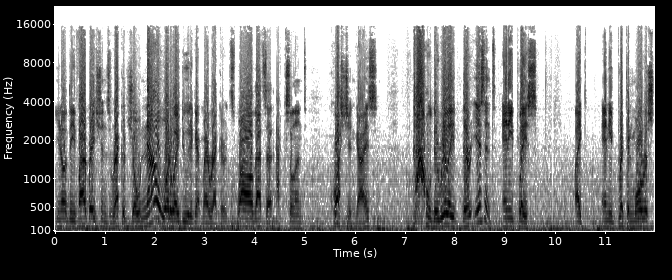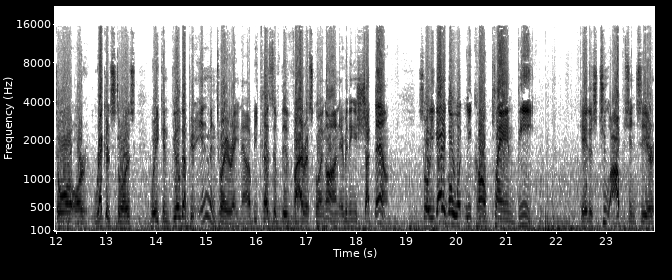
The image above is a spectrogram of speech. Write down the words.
you know, the Vibrations Record Show. Now, what do I do to get my records? Well, that's an excellent question, guys. there really there isn't any place like any brick and mortar store or record stores where you can build up your inventory right now because of the virus going on. Everything is shut down. So you got to go what we call plan B. Okay, there's two options here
